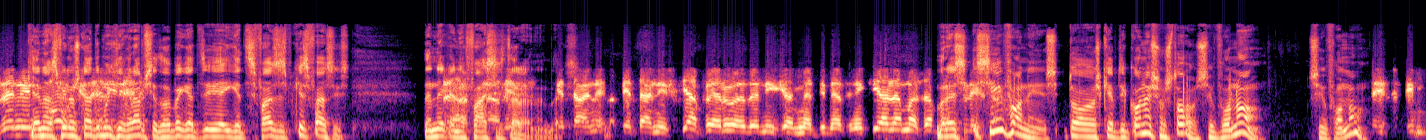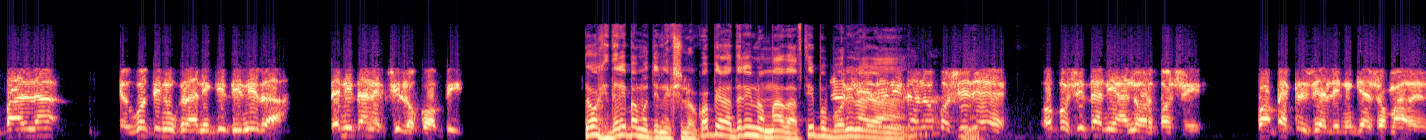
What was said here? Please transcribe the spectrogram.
δεν είναι Και ένας όχι, φίλος κάτι δεν μου είχε είναι- γράψει εδώ είπε για, τις- για τις φάσεις. Ποιες φάσεις; Δεν έκανε φάσεις τώρα. Και εντάξει. τα, και τα νησιά Φερόε δεν είχε με την εθνική, αλλά μας Βρε, σύμφωνοι. Το σκεπτικό είναι σωστό. Συμφωνώ. Συμφωνώ. Την, την μπάλα, εγώ την Ουκρανική την είδα. Δεν ήταν ξυλοκόπη. Όχι, δεν είπαμε ότι είναι ξυλοκόπη, αλλά δεν είναι ομάδα αυτή που μπορεί να. Δεν ήταν όπως, είναι, όπως ήταν η ανόρθωση που απέκλεισε ελληνικές ομάδες.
